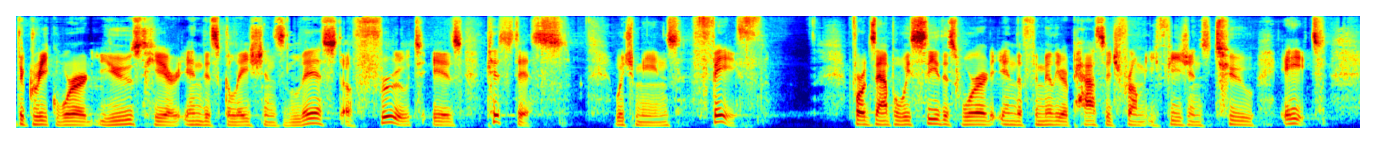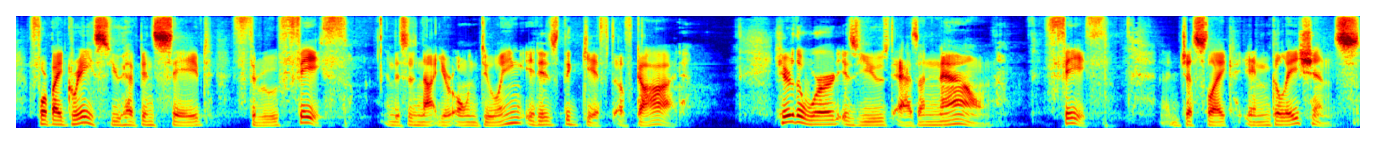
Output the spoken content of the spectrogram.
the Greek word used here in this Galatians list of fruit is pistis, which means faith. For example, we see this word in the familiar passage from Ephesians 2 8 for by grace you have been saved through faith. And this is not your own doing, it is the gift of God. Here the word is used as a noun, faith, just like in Galatians.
